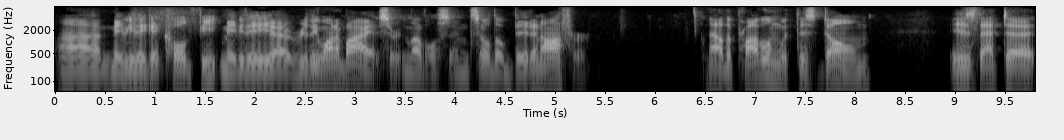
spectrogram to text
Uh, maybe they get cold feet. Maybe they uh, really want to buy at certain levels, and so they'll bid and offer. Now, the problem with this DOM is that uh,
